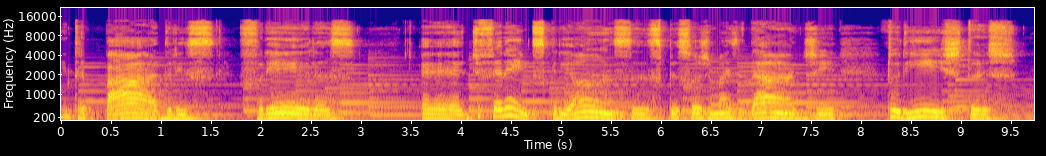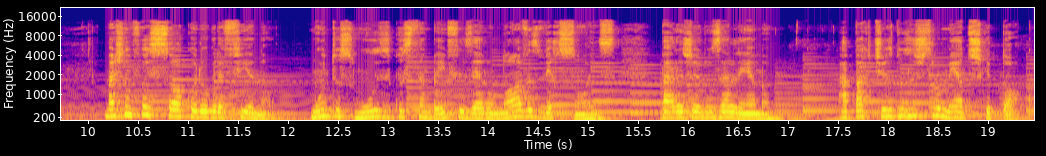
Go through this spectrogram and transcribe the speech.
entre padres, freiras, é, diferentes, crianças, pessoas de mais idade, turistas. Mas não foi só coreografia, não. Muitos músicos também fizeram novas versões para Jerusalema, a partir dos instrumentos que tocam.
